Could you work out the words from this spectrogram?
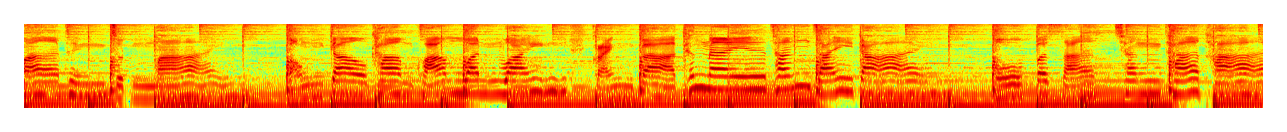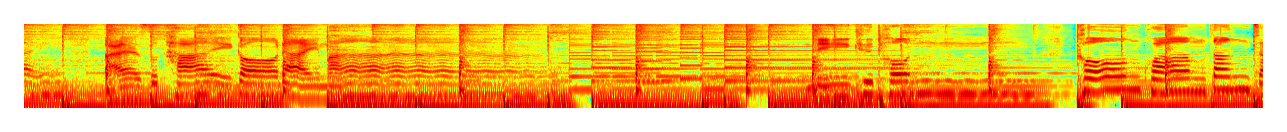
มาถึงจุดหมาย ต้องก้าวข้ามความวันไหว แกร่งกล้าทั้งในทั้งใจกาย อุปสรรคช่างท้าทาย แต่สุดท้ายก็ได้มานี่คือผล ของความตั้งใจ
